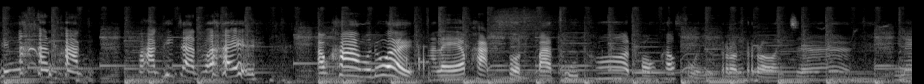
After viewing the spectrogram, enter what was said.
ทีมงานผักผักที่จัดไว้ เอาข้าวมาด้วยมาแล้วผักสดปลาทูทอดฟองข้าวสวยร้อนๆจ้าแม่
